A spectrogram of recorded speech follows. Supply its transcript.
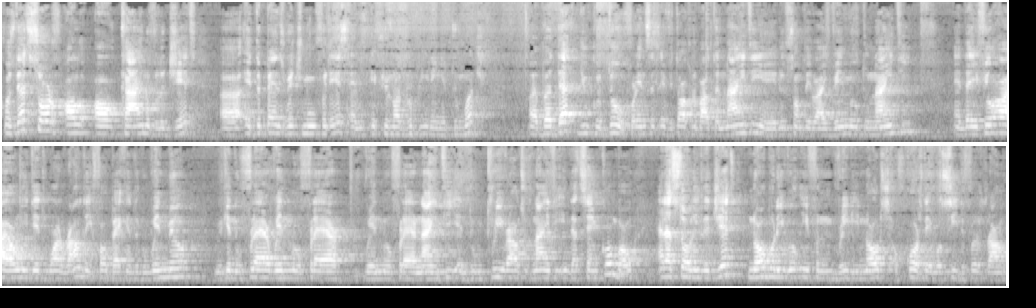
because that's sort of all, all kind of legit uh, it depends which move it is and if you're not repeating it too much. Uh, but that you could do. For instance, if you're talking about the 90 and you do something like windmill to 90, and then you feel, oh, I only did one round, and you fall back into the windmill. We can do flare, windmill, flare, windmill, flare 90, and do three rounds of 90 in that same combo. And that's totally legit. Nobody will even really notice. Of course, they will see the first round,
